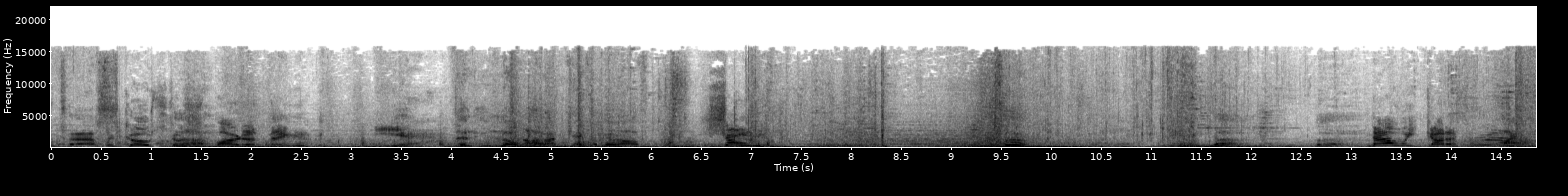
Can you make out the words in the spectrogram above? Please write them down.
test. The ghost of Sparta thing? Yeah. Then you know what I'm capable of. Show me! Now we gotta fight!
